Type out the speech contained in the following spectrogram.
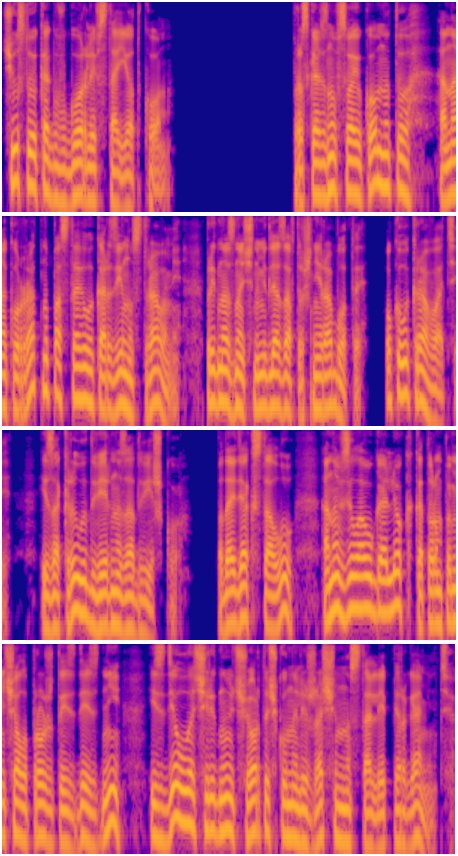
чувствуя, как в горле встает ком. Проскользнув в свою комнату, она аккуратно поставила корзину с травами, предназначенными для завтрашней работы, около кровати и закрыла дверь на задвижку. Подойдя к столу, она взяла уголек, которым помечала прожитые здесь дни, и сделала очередную черточку на лежащем на столе пергаменте.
